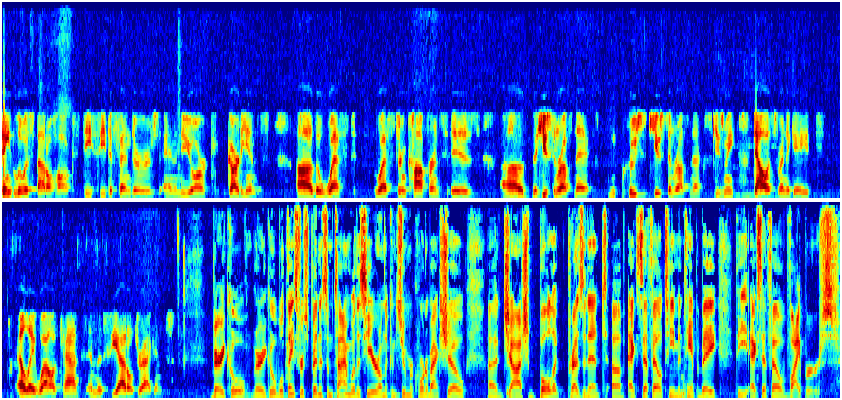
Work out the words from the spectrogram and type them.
St. Louis Battlehawks, DC Defenders, and the New York Guardians. Uh, the West Western Conference is uh, the Houston Roughnecks, Houston Roughnecks, excuse me, Dallas Renegades, LA Wildcats, and the Seattle Dragons. Very cool. Very cool. Well, thanks for spending some time with us here on the Consumer Quarterback Show. Uh, Josh Bullock, president of XFL team in Tampa Bay, the XFL Vipers.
